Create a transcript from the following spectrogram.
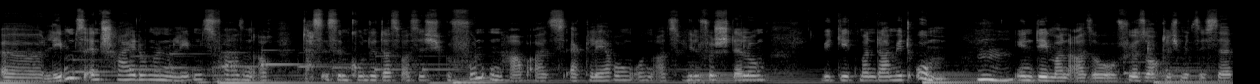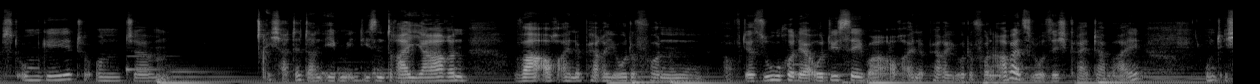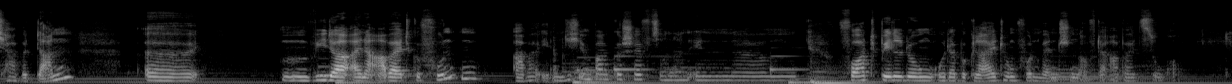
äh, Lebensentscheidungen, Lebensphasen auch, das ist im Grunde das, was ich gefunden habe als Erklärung und als Hilfestellung. Wie geht man damit um? Mhm. Indem man also fürsorglich mit sich selbst umgeht. Und ähm, ich hatte dann eben in diesen drei Jahren war auch eine Periode von auf der Suche der Odyssee war auch eine Periode von Arbeitslosigkeit dabei. Und ich habe dann äh, wieder eine Arbeit gefunden, aber eben nicht im Bankgeschäft, sondern in ähm, Fortbildung oder Begleitung von Menschen auf der Arbeitssuche.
